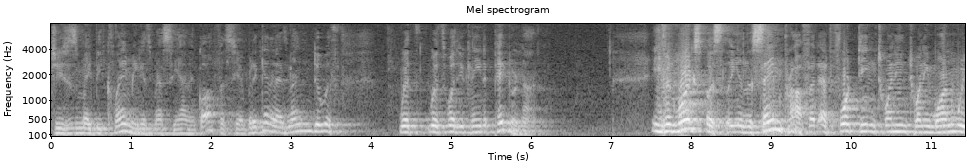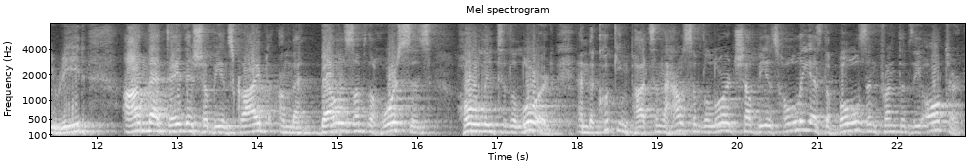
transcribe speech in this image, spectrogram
Jesus may be claiming his messianic office here. But again, it has nothing to do with, with, with whether you can eat a pig or not. Even more explicitly, in the same prophet at 14, 20, and 21, we read, On that day there shall be inscribed on the bells of the horses, Holy to the Lord, and the cooking pots in the house of the Lord shall be as holy as the bowls in front of the altar.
